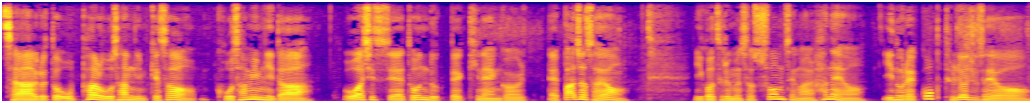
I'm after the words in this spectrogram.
자, 그리고 또 5853님께서 고3입니다. 오아시스의 Back in Anger에 빠져서요. 이거 들으면서 수험생활 하네요. 이 노래 꼭 들려주세요.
